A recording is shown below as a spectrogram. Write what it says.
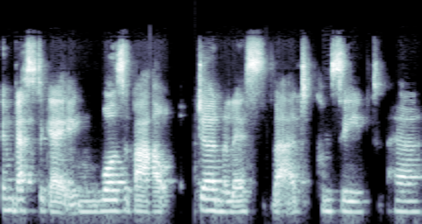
investigating was about a journalist that had conceived her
